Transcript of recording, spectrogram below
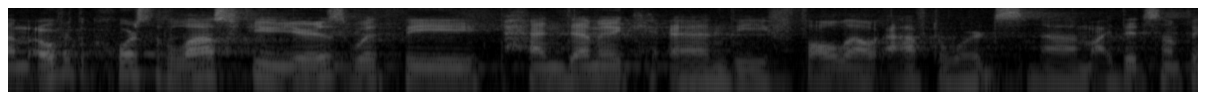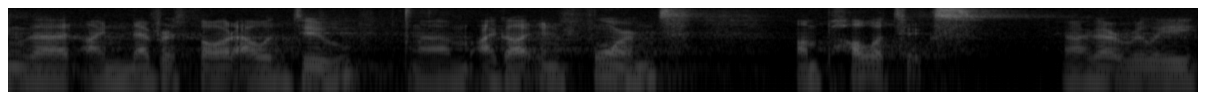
Um, over the course of the last few years, with the pandemic and the fallout afterwards, um, I did something that I never thought I would do. Um, I got informed on politics. I got really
